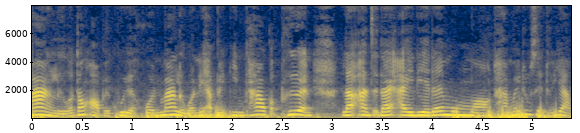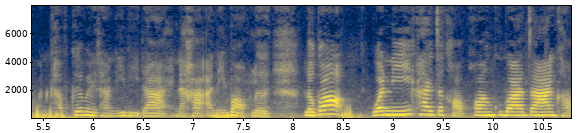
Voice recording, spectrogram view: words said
มาก หรือว่าต้องออกไปคุยกับคนมาก หรือวันนี้ออกไปกินข้าวกับเพื่อน แล้วอาจจะได้ไอเดียได้มุมมองทำให้ทุกสิ่งทุกอย่างมันขับเคลื่อนไปในทางที่ดีได้นะคะ อันนี้บอกเลย แล้วก็วันนี้ใครจะขอพรครูบาอาจารย์ ขอ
